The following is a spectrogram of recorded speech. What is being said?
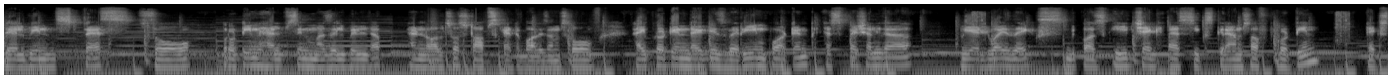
they will been stress so protein helps in muscle build up and also stops catabolism. So high protein diet is very important. ఎస్పెషల్గా we advise eggs because each egg has 6 grams of protein. Eggs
